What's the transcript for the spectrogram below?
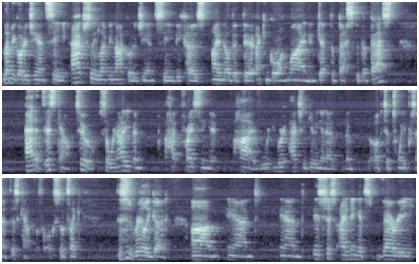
Let me go to GNC. Actually, let me not go to GNC because I know that there I can go online and get the best of the best at a discount too. So we're not even pricing it high. We're, we're actually giving it at up to 20% discount for folks. So it's like, this is really good. Um, and and it's just I think it's very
